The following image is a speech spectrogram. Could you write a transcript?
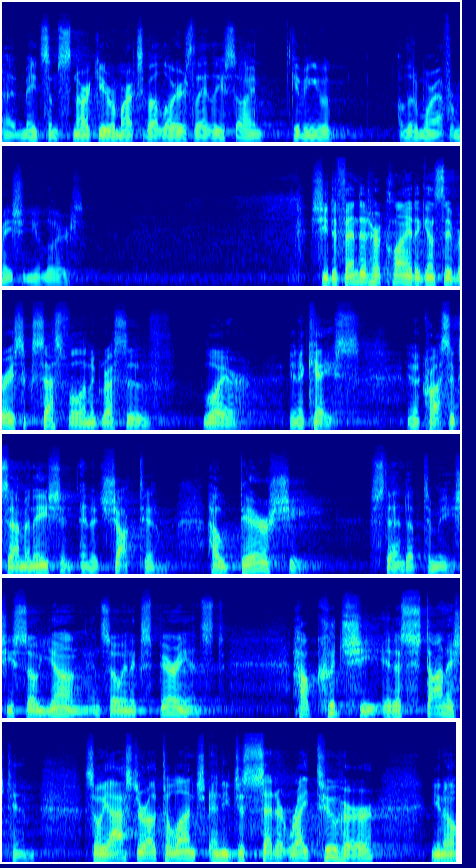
I've made some snarky remarks about lawyers lately, so I'm giving you a a little more affirmation, you lawyers. She defended her client against a very successful and aggressive lawyer in a case, in a cross examination, and it shocked him. How dare she stand up to me? She's so young and so inexperienced. How could she? It astonished him. So he asked her out to lunch and he just said it right to her. You know,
